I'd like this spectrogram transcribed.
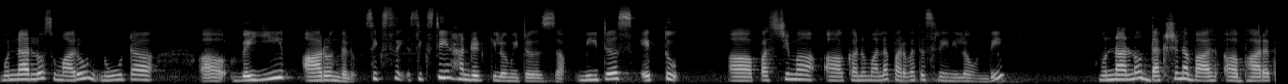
మున్నార్‌లో సుమారు నూట వెయ్యి ఆరు వందలు సిక్స్ 1600 కిలోమీటర్స్ మీటర్స్ ఎత్తు పశ్చిమ కనుమల పర్వత శ్రేణిలో ఉంది. మున్నార్‌ను దక్షిణ భా భారత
